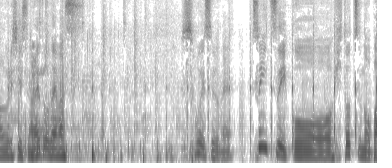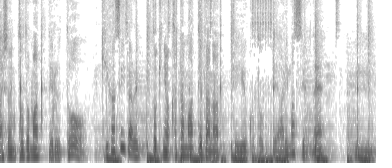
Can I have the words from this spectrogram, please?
あ嬉しいですね。ありがとうございます。そうですよね。ついついこう一つの場所にとどまってると気がついた時には固まってたなっていうことってありますよね。うん。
